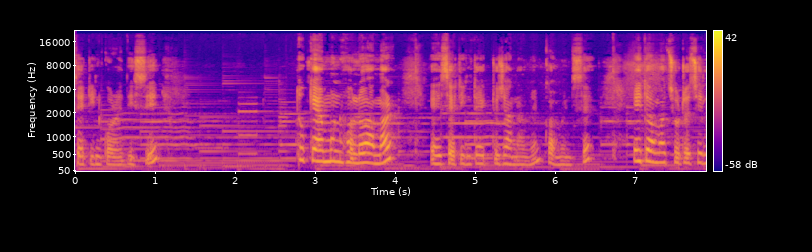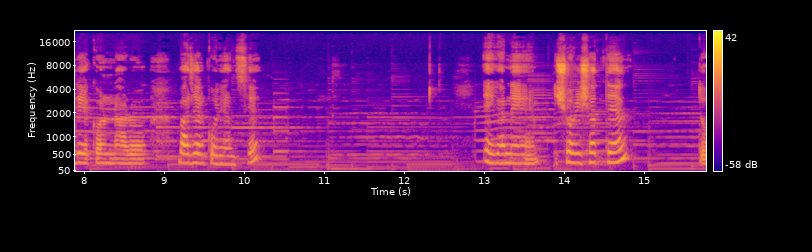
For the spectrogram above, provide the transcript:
সেটিং করে দিছি। কেমন হলো আমার? এই সেটিংটা একটু জানাবেন কমেন্টসে এই তো আমার ছোটো ছেলে এখন আরও বাজার করে আনছে। এখানে সরিষার তেল। তো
